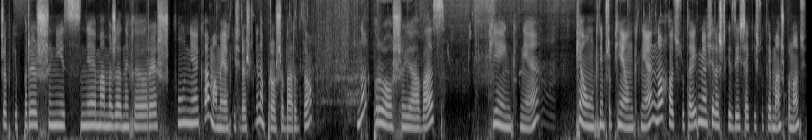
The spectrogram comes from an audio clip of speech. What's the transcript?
Szybki prysznic, nie mamy żadnych e, reszczuniek. A mamy jakieś resztki? No proszę bardzo. No proszę ja was. Pięknie. Pięknie, przepięknie. No chodź tutaj, miałaś resztki zjeść jakieś tutaj masz ponoć.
